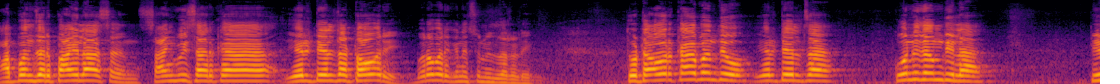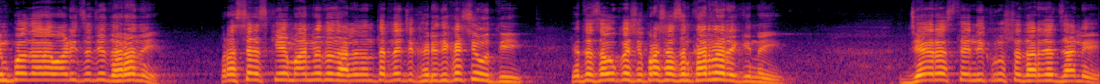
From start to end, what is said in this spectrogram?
आपण जर पाहिलं असेल सांगवीसारखा एअरटेलचा टॉवर आहे. बरोबर आहे की नाही सुनील दराडे? तो टावर का बंद हो? एअरटेलचा कोणी दम दिला? पिंपळदारावाडीचं जे धरण आहे प्रशासकीय मान्यता झाल्यानंतर त्याची खरेदी कशी होती? याचं चौकशी प्रशासन करणार आहे की नाही? जे रस्ते निकृष्ट दर्जात झाले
